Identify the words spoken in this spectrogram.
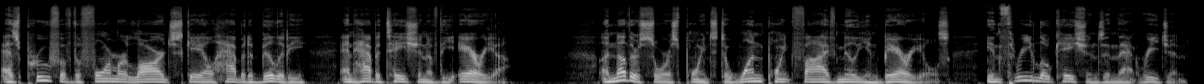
as proof of the former large scale habitability and habitation of the area. Another source points to 1.5 million burials in three locations in that region,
